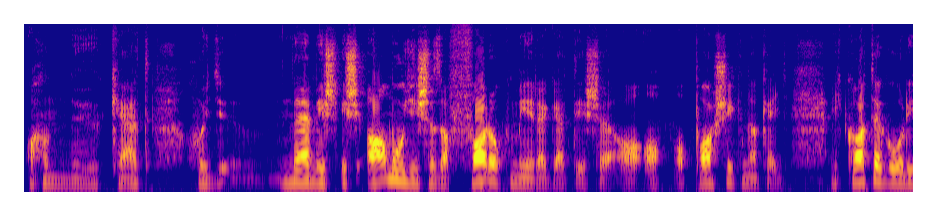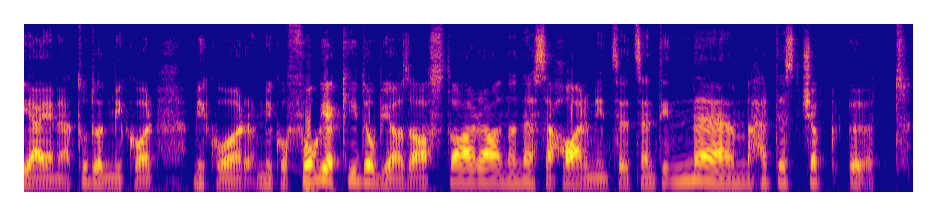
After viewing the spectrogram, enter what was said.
a nőket, hogy nem, és, és amúgy is ez a farok méregetése a, a, a pasiknak egy, egy kategóriájánál, tudod, mikor, mikor, mikor fogja, kidobja az asztalra, na nesze 35 centi, nem, hát ez csak 5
